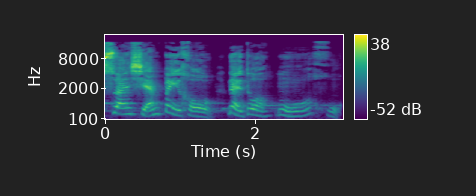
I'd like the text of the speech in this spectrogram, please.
酸咸背后那朵模糊。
